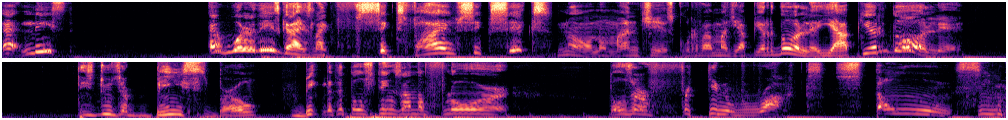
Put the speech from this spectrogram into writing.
At least. And what are these guys? Like six five, six six? No, no manches, curva más, ya pierdole, ya pierdole. These dudes are beasts, bro. Be look at those things on the floor. Those are freaking rocks, stone, cement.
